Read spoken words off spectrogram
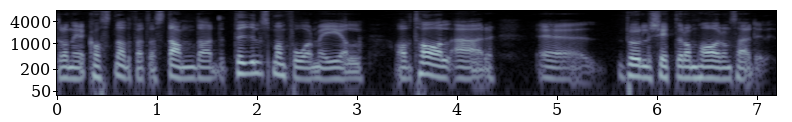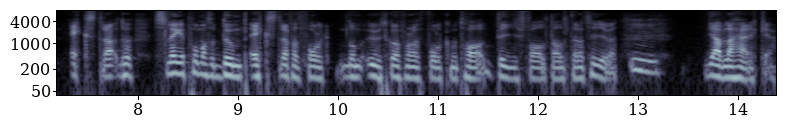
dra ner kostnad för att standard deals man får med elavtal är eh, bullshit och de har de så här extra, de slänger på massa dumt extra för att folk, de utgår från att folk kommer ta default-alternativet. Mm. Jävla härke.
